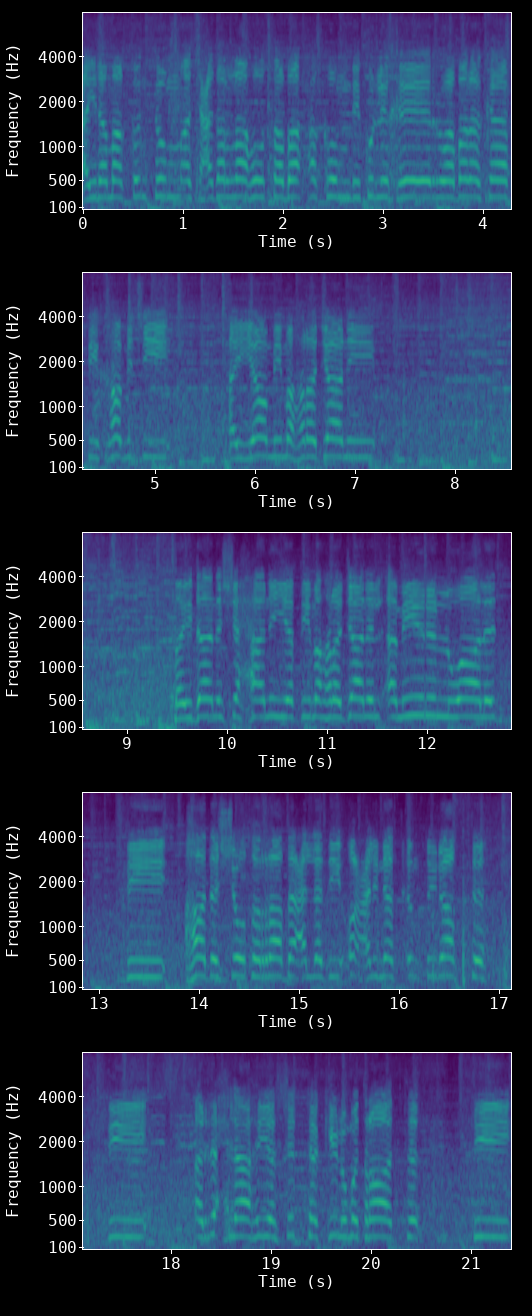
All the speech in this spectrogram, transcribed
أينما كنتم أسعد الله صباحكم بكل خير وبركة في خامس أيام مهرجان ميدان الشحانية في مهرجان الأمير الوالد في هذا الشوط الرابع الذي أعلنت انطلاقته في الرحلة هي ستة كيلومترات في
